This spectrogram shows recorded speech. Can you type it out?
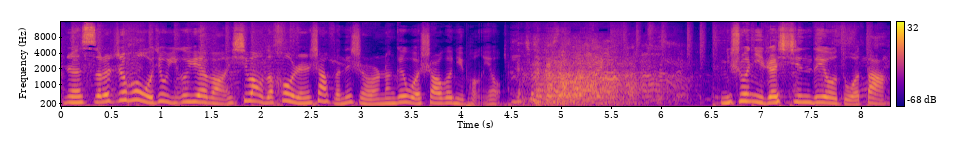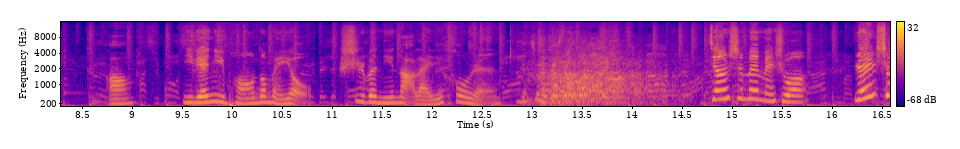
那死了之后我就一个愿望，希望我的后人上坟的时候能给我烧个女朋友。你说你这心得有多大啊？你连女朋友都没有，试问你哪来的后人？僵尸妹妹说：“人生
